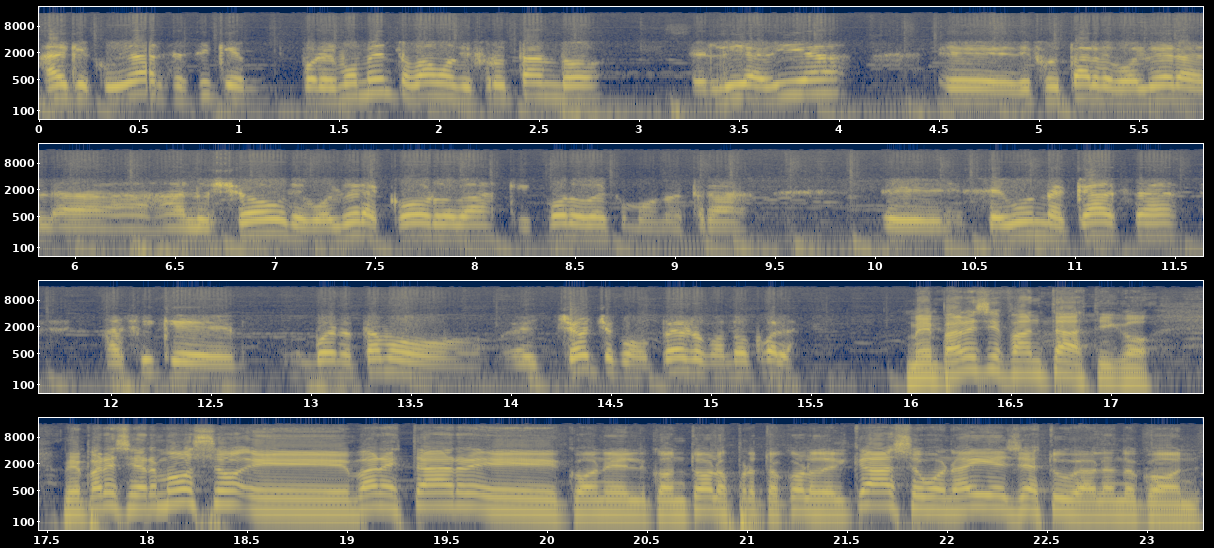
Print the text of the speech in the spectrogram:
hay que cuidarse, así que por el momento vamos disfrutando el día a día, eh, disfrutar de volver a, la- a los shows, de volver a Córdoba, que Córdoba es como nuestra eh, segunda casa, así que bueno, estamos el chocho como perro con dos colas. Me parece fantástico. Me parece hermoso. eh, van a estar eh, con, el, con todos los protocolos del caso. Bueno, ahí ya estuve hablando con,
